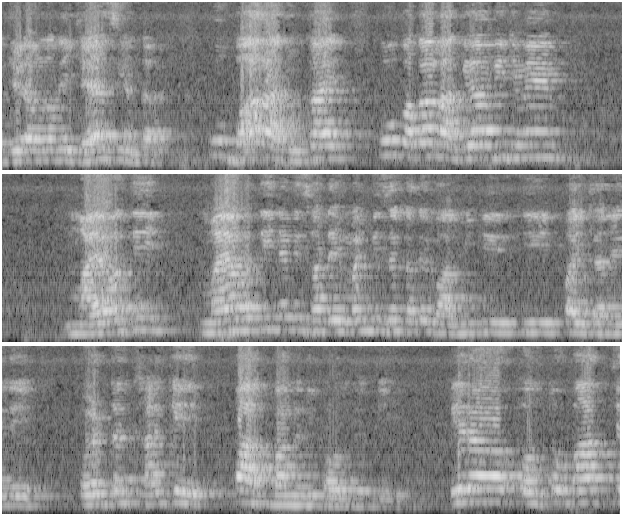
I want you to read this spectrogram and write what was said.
ਜਿਹੜਾ ਉਹਨਾਂ ਦੇ ਜ਼ਹਿਰ ਸੀ ਅੰਦਰ ਉਹ ਬਾਹਰ ਆ ਚੁੱਕਾ ਹੈ। ਉਹ ਪਤਾ ਲੱਗ ਗਿਆ ਵੀ ਜਿਵੇਂ ਮਾਇਆਵਤੀ ਮਾਇਆਵਤੀ ਨੇ ਵੀ ਸਾਡੇ ਮਜਬੀ ਸਿੱਖ ਅਤੇ ਵਾਲਮੀਕੀ ਦੀ ਭਾਈਚਾਰੇ ਦੇ ਉਲਟ ਖੜ ਕੇ ਭਾਰਤ ਬੰਦ ਦੀ ਕੌਲ ਦਿੱਤੀ। ਫਿਰ ਉਸ ਤੋਂ ਬਾਅਦ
